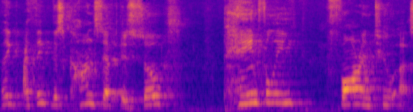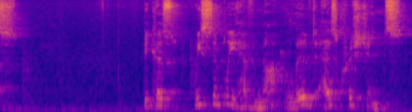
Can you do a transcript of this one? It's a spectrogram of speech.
I think, I think this concept is so painfully foreign to us because we simply have not lived as Christians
